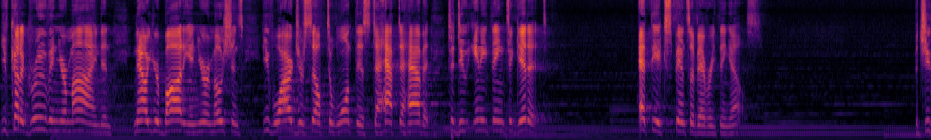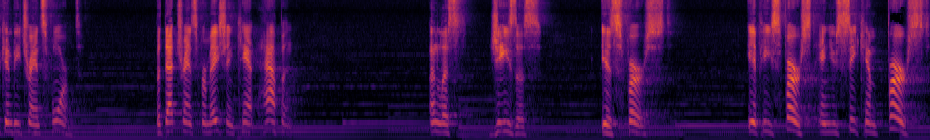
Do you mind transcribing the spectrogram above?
You've cut a groove in your mind, and now your body and your emotions, you've wired yourself to want this, to have to have it, to do anything to get it at the expense of everything else. But you can be transformed. But that transformation can't happen unless Jesus is first. If He's first and you seek Him first,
